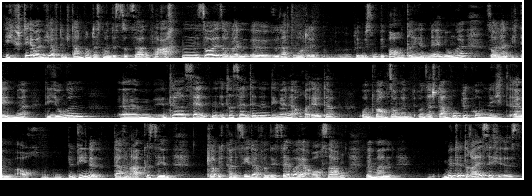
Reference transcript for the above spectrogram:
ich stehe aber nicht auf dem Standpunkt, dass man das sozusagen verachten soll, sondern äh, so nach dem Motto, wir müssen, wir brauchen dringend mehr Junge, sondern ich denke mir, die Jungen ähm, Interessenten, Interessentinnen, die werden ja auch älter. Und warum soll man unser Stammpublikum nicht ähm, auch bedienen? Davon abgesehen, glaube ich, kann es jeder von sich selber ja auch sagen, wenn man Mitte 30 ist,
